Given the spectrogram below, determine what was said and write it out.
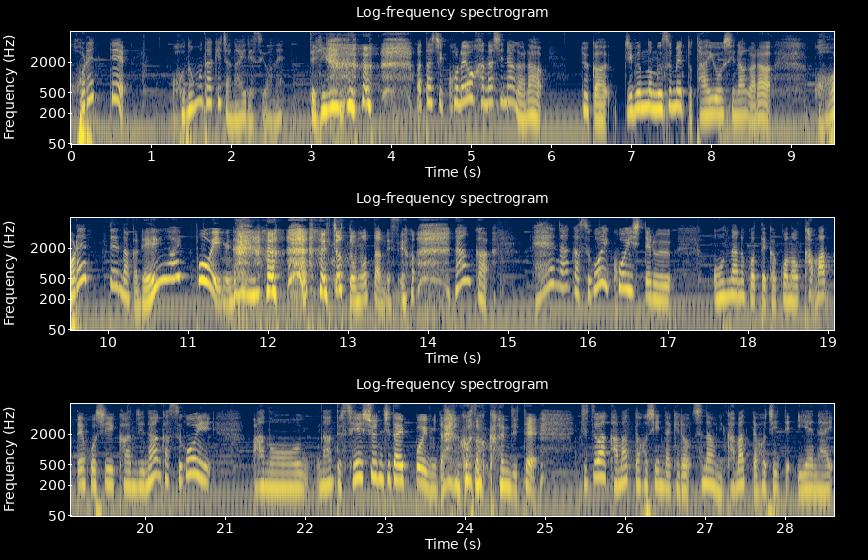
これって子供だけじゃないですよね。っていう。私これを話しながらというか自分の娘と対応しながらこれってなんか恋愛っぽいみたいな。ちょっと思ったんですよ。なんかえー、なんかすごい恋してる女の子っていうかこの構ってほしい感じなんかすごいあのなんて青春時代っぽいみたいなことを感じて実は構ってほしいんだけど素直に構ってほしいって言えない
